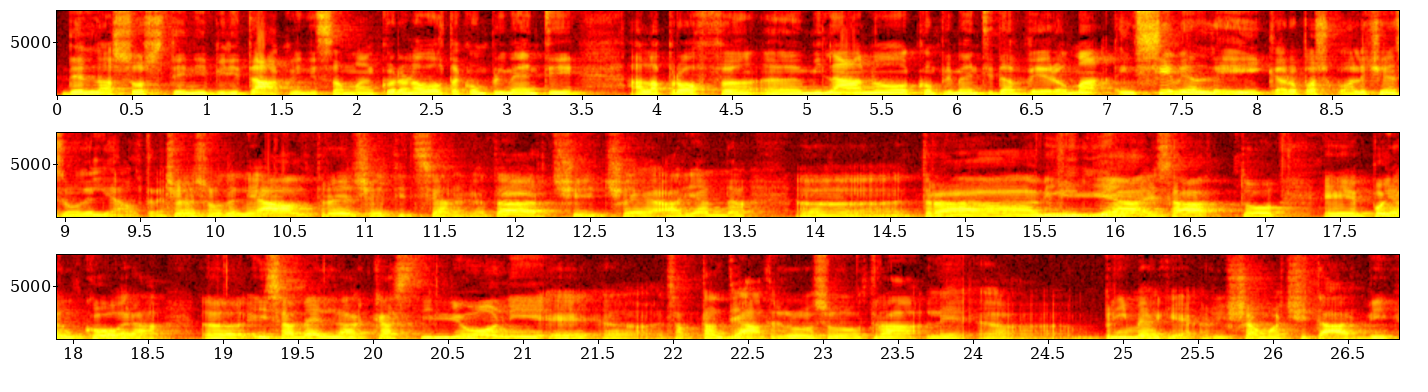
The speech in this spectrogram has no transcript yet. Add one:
della sostenibilità, quindi insomma ancora una volta complimenti alla prof eh, Milano, complimenti davvero, ma insieme a lei, caro Pasquale, ce ne sono delle altre. Ce ne sono delle altre, c'è Tiziana Catarci, c'è Arianna uh, Travaglia, esatto, e poi ancora uh, Isabella Castiglioni e uh, insomma, tante altre, loro sono tra le prime che riusciamo a citarvi,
